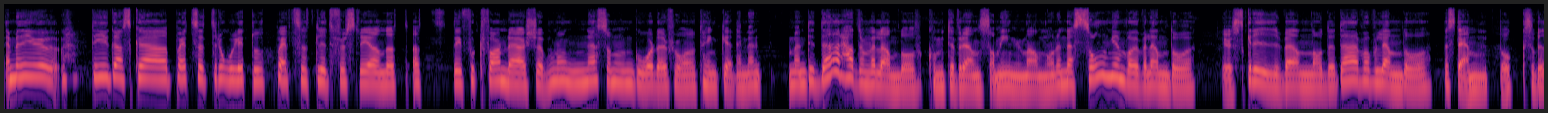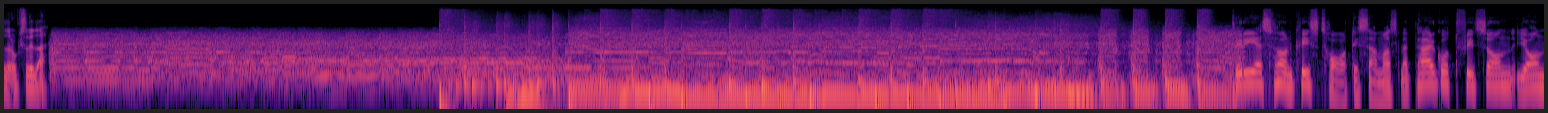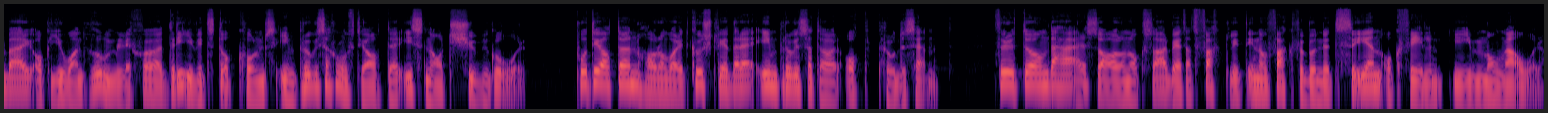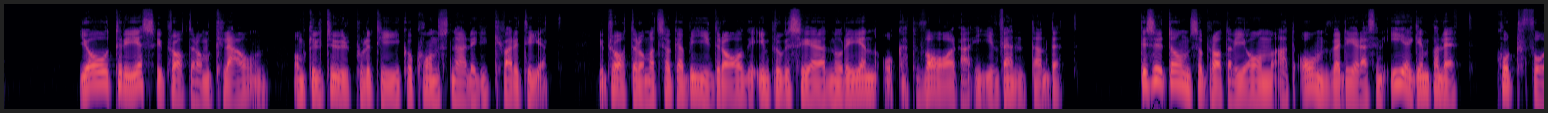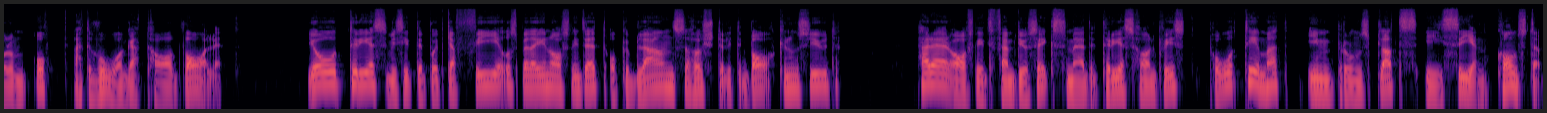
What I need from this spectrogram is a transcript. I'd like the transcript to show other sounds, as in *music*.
Nej, men det, är ju, det är ju ganska på ett sätt roligt och på ett sätt lite frustrerande att, att det fortfarande är så många som går därifrån och tänker nej men, men det där hade de väl ändå kommit överens om innan och den där sången var väl ändå skriven och det där var väl ändå bestämt och så vidare. och så vidare. Therese Hörnqvist har tillsammans med Per Gottfridsson, Jan Berg och Johan Humlesjö drivit Stockholms improvisationsteater i snart 20 år. På teatern har hon varit kursledare, improvisatör och producent. Förutom det här så har hon också arbetat fackligt inom fackförbundet Scen och film i många år. Jag och Therese vi pratar om clown, om kulturpolitik och konstnärlig kvalitet. Vi pratar om att söka bidrag, improviserad Norén och att vara i väntandet. Dessutom så pratar vi om att omvärdera sin egen palett, kortform och att våga ta valet. Jag och Therese vi sitter på ett café och spelar in avsnittet och ibland så hörs det lite bakgrundsljud. Här är avsnitt 56 med Therese Hörnqvist på temat Improns plats i scenkonsten.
